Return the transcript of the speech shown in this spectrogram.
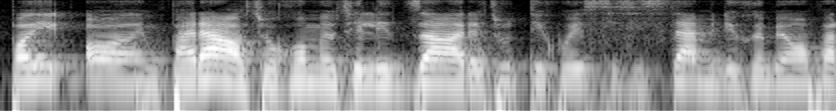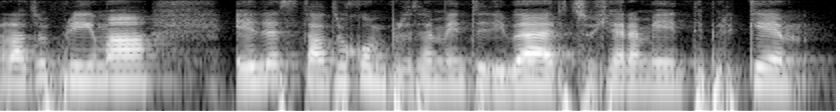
poi ho imparato come utilizzare tutti questi sistemi di cui abbiamo parlato prima ed è stato completamente diverso, chiaramente, perché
